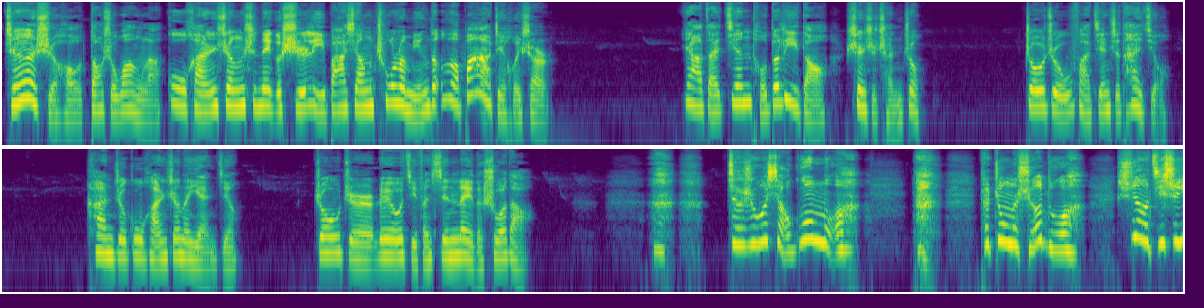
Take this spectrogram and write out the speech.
这时候倒是忘了顾寒生是那个十里八乡出了名的恶霸这回事儿。压在肩头的力道甚是沉重，周芷无法坚持太久，看着顾寒生的眼睛，周芷略有几分心累的说道。这是我小姑母，她她中了蛇毒，需要及时医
